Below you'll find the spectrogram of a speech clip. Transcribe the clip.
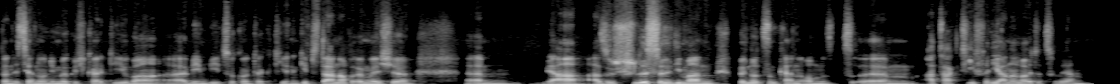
dann ist ja nur die Möglichkeit, die über Airbnb zu kontaktieren. Gibt es da noch irgendwelche ähm, ja, also Schlüssel, die man benutzen kann, um ähm, attraktiv für die anderen Leute zu werden?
